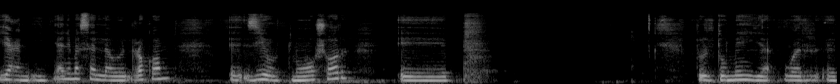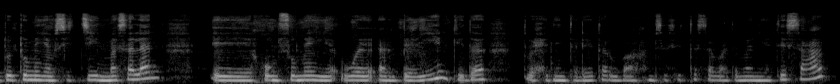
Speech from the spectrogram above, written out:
يعني إيه؟ يعني مثلا لو الرقم زيرو اتناشر تلتمية تلتمية وستين مثلا خمسمية وأربعين كده واحد اتنين تلاتة أربعة خمسة ستة سبعة تمانية تسعة. آه، آه،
